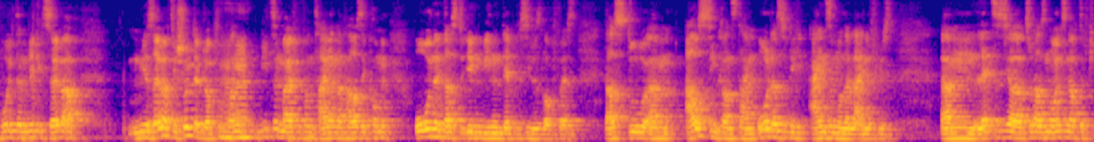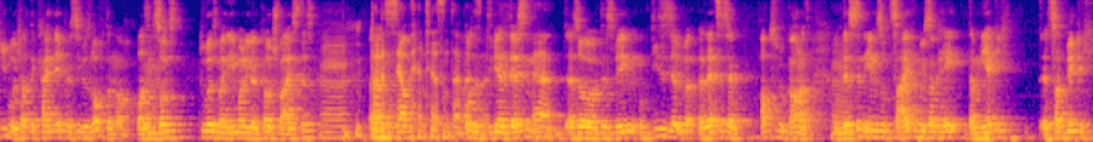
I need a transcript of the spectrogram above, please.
wo ich dann wirklich selber auch mir selber auf die Schulter klopfen kann, mhm. wie zum Beispiel von Thailand nach Hause kommen, ohne dass du irgendwie in ein depressives Loch fällst. Dass du ähm, ausziehen kannst daheim, ohne dass du dich einsam und alleine fühlst. Ähm, letztes Jahr, 2019, nach der FIBO, ich hatte kein depressives Loch danach, was ich mhm. sonst du als mein ehemaliger Coach weißt das. Mhm. Du hattest es ja auch währenddessen teilweise. Und währenddessen, ja. also deswegen, und dieses Jahr, äh, letztes Jahr absolut gar nicht. Mhm. Und das sind eben so Zeichen, wo ich sage, hey, da merke ich, es hat wirklich,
